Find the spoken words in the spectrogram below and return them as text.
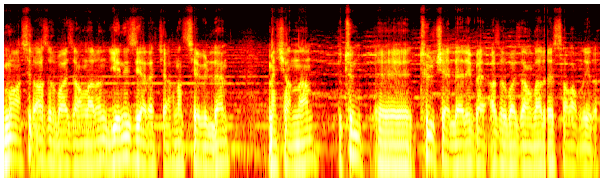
müasir Azərbaycanlıların yeni ziyarətgahına çevrilən məkandan bütün e, Türkiyəliləri və Azərbaycanlıları salamlayırıq.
